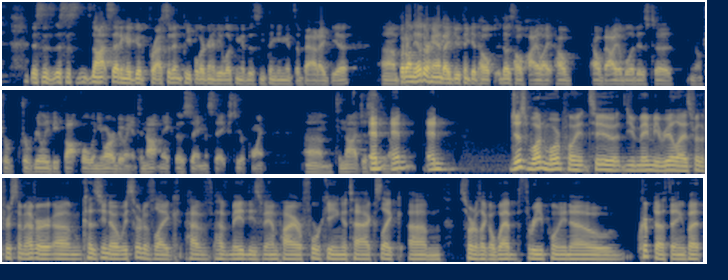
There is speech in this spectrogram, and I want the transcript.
this is this is not setting a good precedent. People are going to be looking at this and thinking it's a bad idea. Um, but on the other hand, I do think it helps. It does help highlight how how valuable it is to you know to to really be thoughtful when you are doing it, to not make those same mistakes. To your point, um, to not just and you know, and and just one more point too you made me realize for the first time ever because um, you know we sort of like have have made these vampire forking attacks like um, sort of like a web 3.0 crypto thing but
